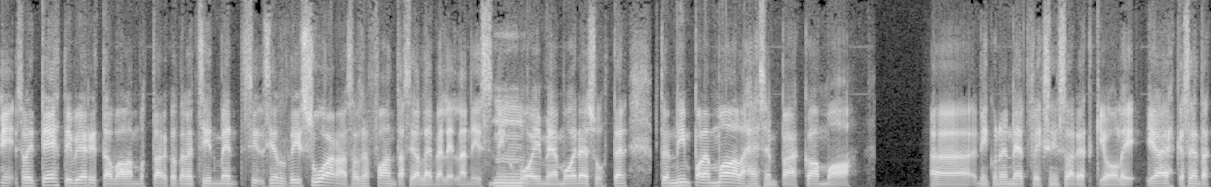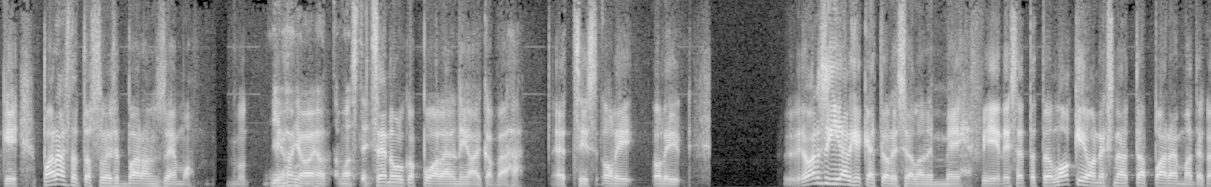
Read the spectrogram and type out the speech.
niin, se oli tehty eri tavalla, mutta tarkoitan, että siinä, men, siinä oli suoraan sellaisen fantasialevelillä niissä niin mm. niin voimia ja muiden suhteen, mutta on niin paljon maanläheisempää kamaa, Öö, niin kuin ne Netflixin sarjatkin oli. Ja ehkä sen takia parasta tuossa oli se Baron Zemo. Mut, joo, joo, ehdottomasti. Sen ulkopuolella niin aika vähän. Et siis oli, oli varsinkin jälkikäteen oli sellainen meh-fiilis, että tuo Loki onneksi näyttää paremmalta. Joka,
